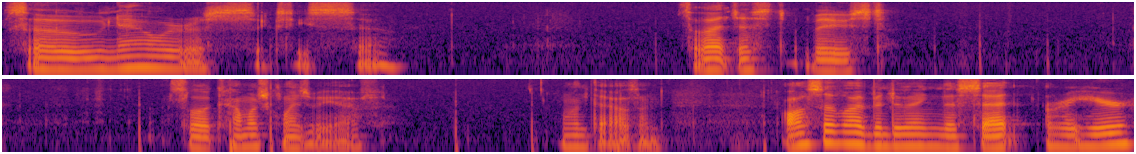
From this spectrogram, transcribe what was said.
So now we're a 67. So that just boost. So look, how much coins do we have? 1,000. Also, I've been doing this set right here.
